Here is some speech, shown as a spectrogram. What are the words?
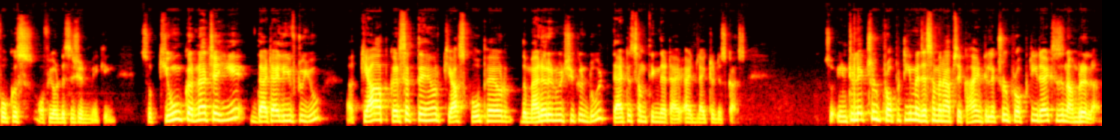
focus of your decision making so क्यों करना चाहिए? That I leave to you क्या आप कर सकते हैं और क्या स्कोप है और the manner in which you can do it that is something that I I'd like to discuss so intellectual property में जैसे मैंने आपसे कहा intellectual property rights is an umbrella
